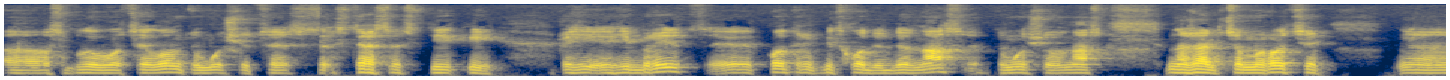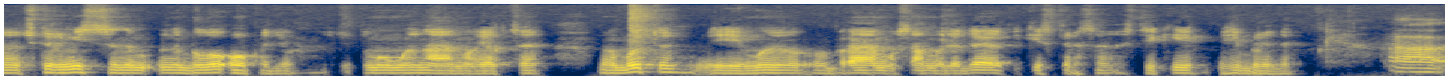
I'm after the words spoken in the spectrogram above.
особливо цейлон, тому що це стресостійкий гібрид, котрий підходить до нас, тому що у нас, на жаль, в цьому році 4 місяці не, не було опадів. Тому ми знаємо, як це робити, і ми обираємо саме людей, такі стресостійкі гібриди. А,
